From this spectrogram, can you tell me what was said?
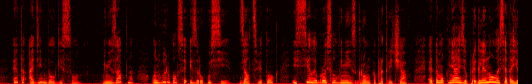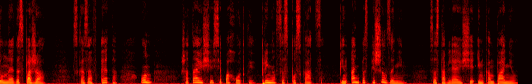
— это один долгий сон. Внезапно он вырвался из рук Уси, взял цветок и с силой бросил вниз, громко прокричав «Этому князю приглянулась эта юная госпожа!» Сказав это, он шатающейся походкой, принялся спускаться. Пин-Ань поспешил за ним. Составляющая им компанию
